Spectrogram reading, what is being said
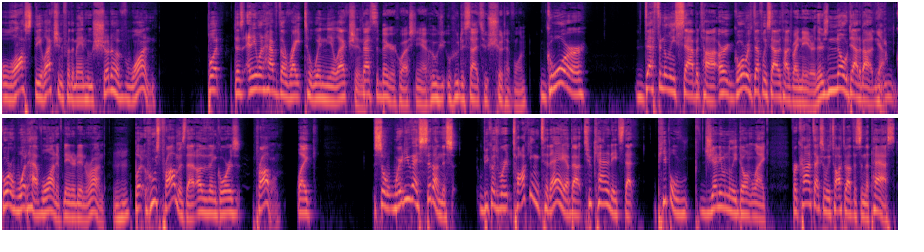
lost the election for the man who should have won. But does anyone have the right to win the election? That's the bigger question. Yeah, who who decides who should have won? Gore definitely sabotaged, or Gore was definitely sabotaged by Nader. There's no doubt about it. Yeah. Gore would have won if Nader didn't run. Mm-hmm. But whose problem is that other than Gore's problem? Like, so where do you guys sit on this? Because we're talking today about two candidates that people genuinely don't like. For context, and we talked about this in the past,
